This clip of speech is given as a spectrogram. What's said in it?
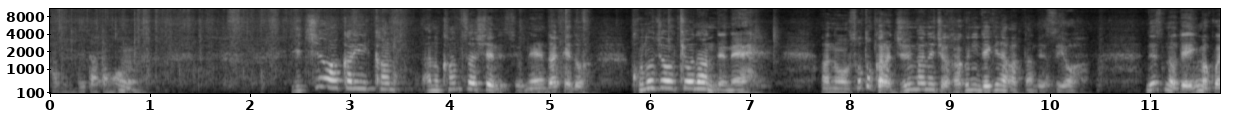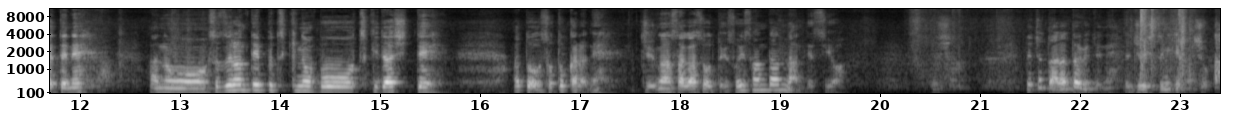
多分出たと思う、一応明かりかんあの貫通はしてるんですよね。だけどこの状況なんでねあの外から順眼の位置が確認できなかったんですよ。ですので今こうやってねあのスズランテープ付きの棒を突き出してあと外からね順眼探そうというそういう算段なんですよ。よいしょ。でちょっと改めてね重室見てみましょうか。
